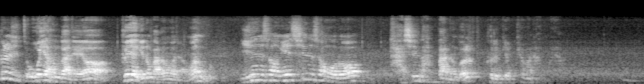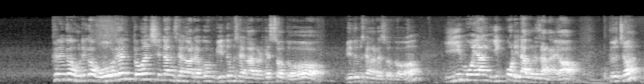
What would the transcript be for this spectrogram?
그걸 오해한 거 아니에요. 그 얘기는 바로 뭐냐면 인성이 신성으로 다시 났다는 걸 그렇게 거야. 그러니까 우리가 오랜 동안 신앙생활하고 믿음 생활을 했어도 믿음 생활 했어도 이 모양 이 꼴이라 그러잖아요. 그렇죠?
